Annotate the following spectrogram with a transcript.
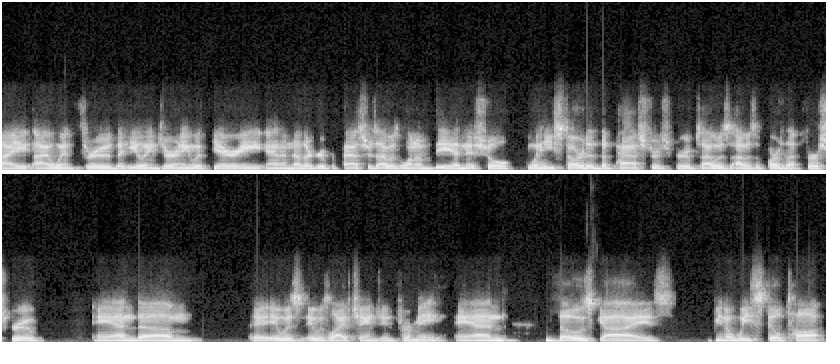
I, I went through the healing journey with Gary and another group of pastors. I was one of the initial when he started the pastors groups. I was I was a part of that first group, and um, it, it was it was life changing for me. And those guys, you know, we still talk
